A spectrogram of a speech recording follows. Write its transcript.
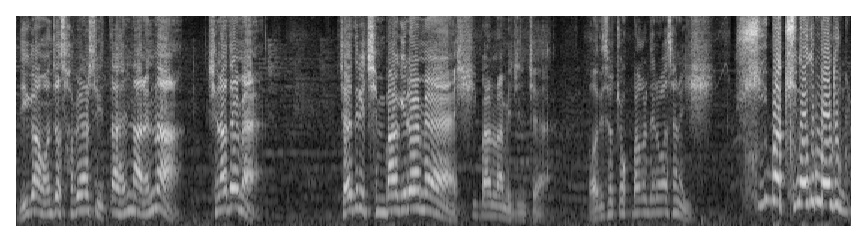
네가 먼저 섭외할 수 있다 했나 안 했나 친하다며 쟤들이 친박이라며. 씨발람이 진짜. 어디서 쪽박을 데려와서는 이씨. 씨바 친하든 말든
